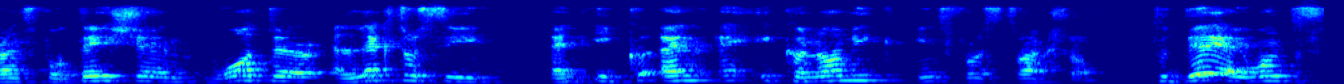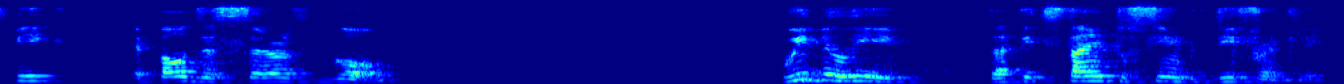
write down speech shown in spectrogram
transportation, water, electricity, and, eco and economic infrastructure. Today, I want to speak about the third goal. We believe that it's time to think differently,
